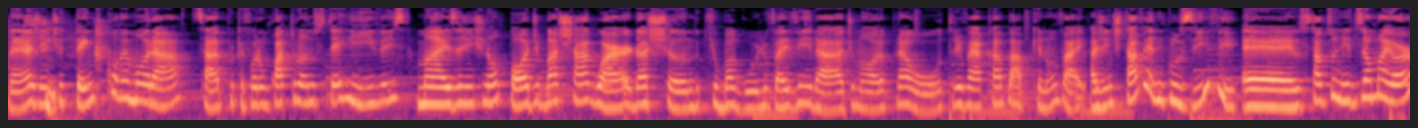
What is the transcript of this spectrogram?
né? A sim. gente tem que comemorar, sabe? Porque foram quatro anos terríveis, mas a gente não pode baixar a guarda achando que o bagulho vai virar de uma hora para outra e vai acabar, porque não vai. A gente tá vendo, inclusive, é, os Estados Unidos é o maior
